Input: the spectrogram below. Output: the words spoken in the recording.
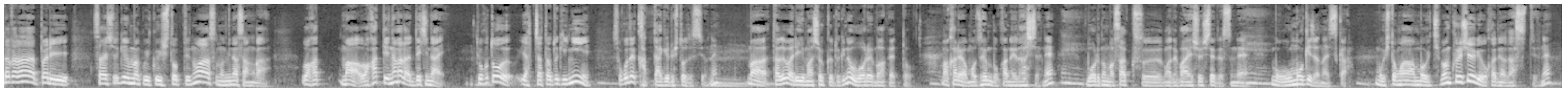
だからやっぱり最終的にうまくいく人っていうのは、その皆さんが分か,、まあ、分かっていながらできない。ということをやっちゃったときに、そこで買ってあげる人ですよね、まあ、例えばリーマンショックの時のウォーレン・バフェット、まあ、彼はもう全部お金出してね、ボールドマ・サックスまで買収してですね、もう大儲けじゃないですか、もう人がもう一番苦しい時お金を出すっていうね、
